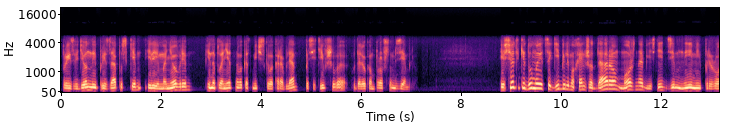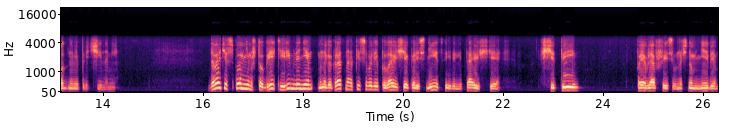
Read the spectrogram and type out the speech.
произведенный при запуске или маневре инопланетного космического корабля, посетившего в далеком прошлом Землю. И все-таки, думается, гибель Мохенджо-Даро можно объяснить земными природными причинами. Давайте вспомним, что греки и римляне многократно описывали пылающие колесницы или летающие щиты, появлявшиеся в ночном небе,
